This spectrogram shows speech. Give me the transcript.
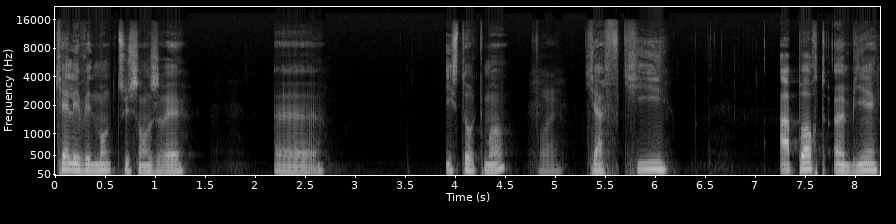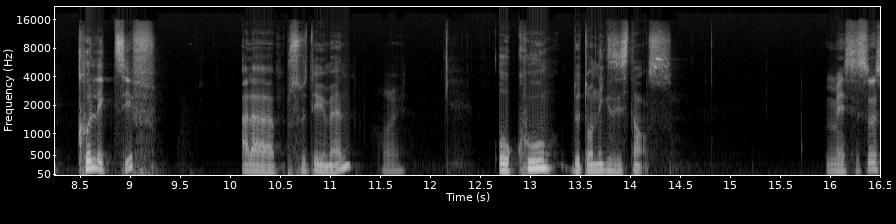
quel événement que tu changerais euh, historiquement Ouais. qui, a- qui apporte un bien collectif à la société humaine Ouais. au coût de ton existence? Mais c'est ça, je,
